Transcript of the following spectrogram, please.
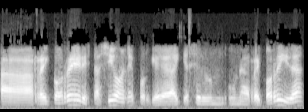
a recorrer estaciones, porque hay que hacer un- una recorrida,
